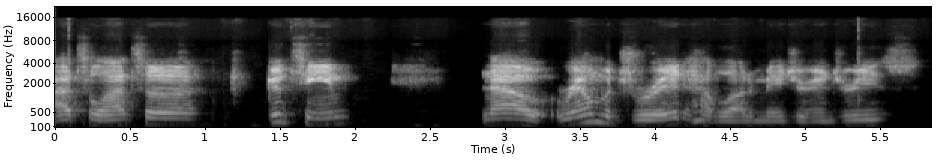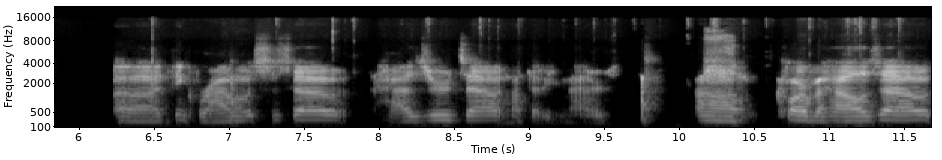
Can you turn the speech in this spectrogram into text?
Atalanta, good team. Now Real Madrid have a lot of major injuries. Uh, I think Ramos is out, Hazard's out. Not that he matters. Um, Carvajal's out.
